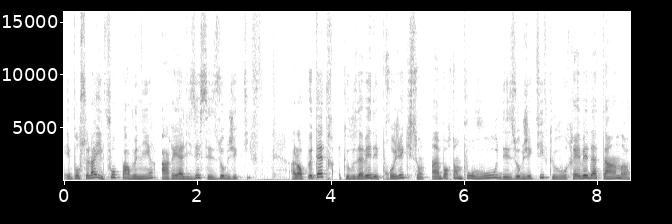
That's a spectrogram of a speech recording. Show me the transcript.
et pour cela, il faut parvenir à réaliser ses objectifs. Alors peut-être que vous avez des projets qui sont importants pour vous, des objectifs que vous rêvez d'atteindre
